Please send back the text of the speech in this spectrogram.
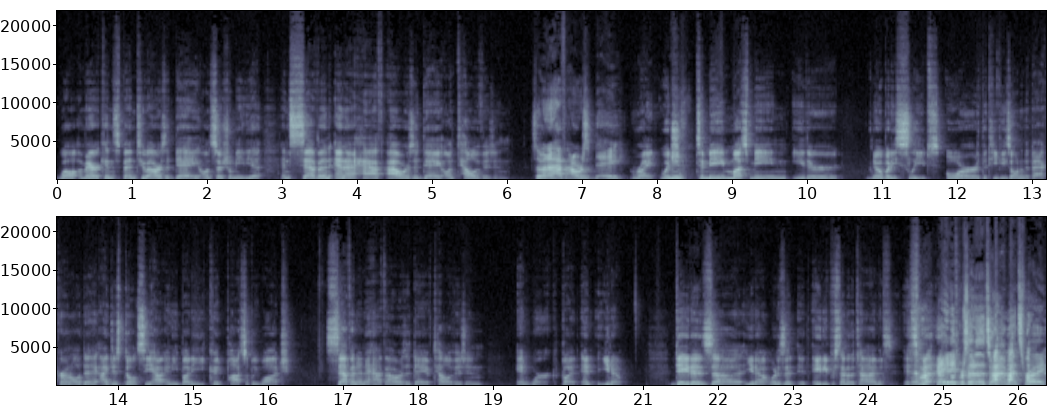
well americans spend two hours a day on social media and seven and a half hours a day on television seven and a half hours a day? Right which to me must mean either nobody sleeps or the tv's on in the background all day. I just don't see how anybody could possibly watch seven and a half hours a day of television and work. But and you know data's uh you know what is it? It 80% of the time it's it's 80% of the time it's right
